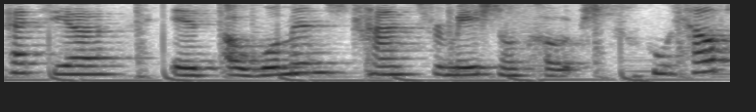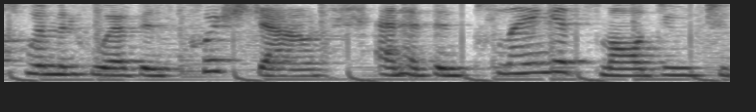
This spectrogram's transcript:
Petya is a woman's transformational coach who helps women who have been pushed down and have been playing it small due to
